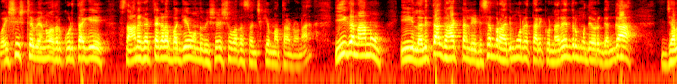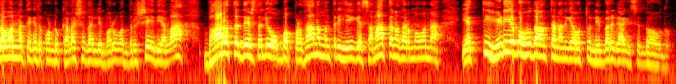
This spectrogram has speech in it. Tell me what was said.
ವೈಶಿಷ್ಟ್ಯವೇನು? ಅದರ ಕುರಿತಾಗಿ ಸ್ನಾನಘಟ್ಟಗಳ ಬಗ್ಗೆ ಒಂದು ವಿಶೇಷವಾದ ಸಂಚಿಕೆ ಮಾತಾಡೋಣ. ಈಗ ನಾನು ಈ ಲಲಿತಾ ಘಾಟ್ನಲ್ಲಿ ಡಿಸೆಂಬರ್ ಹದಿಮೂರನೇ ತಾರೀಕು ನರೇಂದ್ರ ಮೋದಿ ಅವರು ಗಂಗಾ ಜಲವನ್ನು ತೆಗೆದುಕೊಂಡು ಕಲಶದಲ್ಲಿ ಬರುವ ದೃಶ್ಯ ಇದೆಯಲ್ಲ? ಭಾರತ ದೇಶದಲ್ಲಿ ಒಬ್ಬ ಪ್ರಧಾನಮಂತ್ರಿ ಹೀಗೆ ಸನಾತನ ಧರ್ಮವನ್ನು ಎತ್ತಿ ಹಿಡಿಯಬಹುದಾ ಅಂತ ನನಗೆ ಅವತ್ತು ನಿಬ್ಬರಿಗಾಗಿಸಿದ್ದು ಹೌದು.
